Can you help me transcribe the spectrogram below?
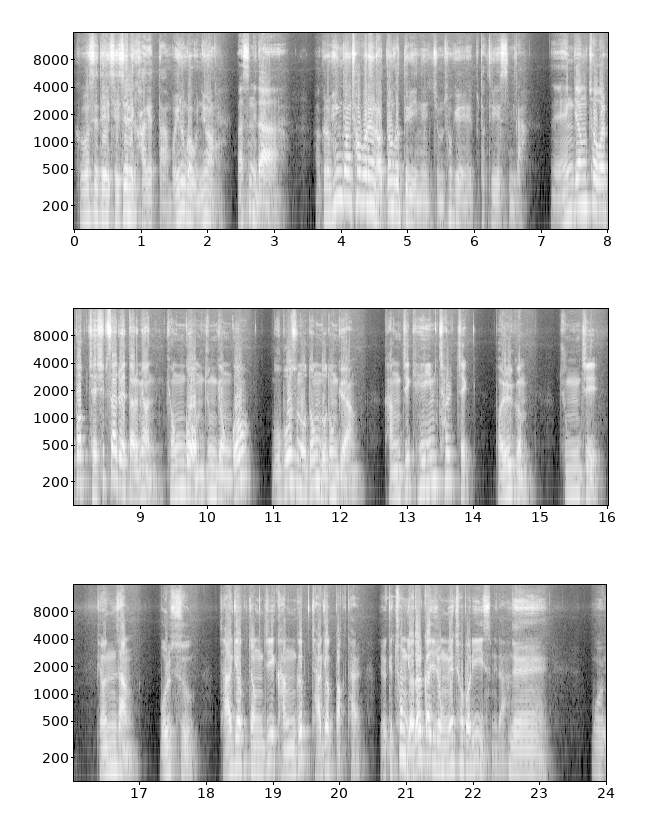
그것에 대해 제재를 가겠다. 뭐 이런 거군요. 맞습니다. 아, 그럼 행정처벌에는 어떤 것들이 있는지 좀 소개 부탁드리겠습니다. 네, 행정처벌법 제14조에 따르면 경고, 엄중경고, 무보수노동, 노동교양, 강직, 해임, 철직, 벌금, 중지, 변상, 몰수, 자격정지, 강급, 자격박탈 이렇게 총 8가지 종류의 처벌이 있습니다. 네. 뭐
